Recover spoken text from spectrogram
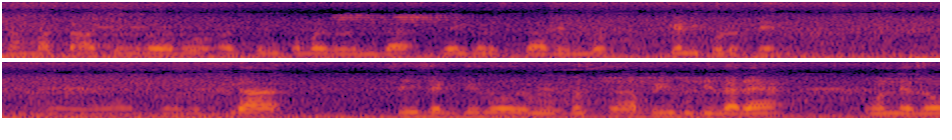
ನಮ್ಮ ಚಂದ್ರು ಅವರು ಅತ್ಯಧಿಕ ಮತಗಳಿಂದ ಜಯಗಳಿಸುತ್ತಾರೆ ಎಂದು ಕೇಳಿಕೊಳ್ಳುತ್ತೇನೆ ಈಗ ಸ್ತ್ರೀ ಶಕ್ತಿದು ಬಸ್ನ ಫ್ರೀ ಬಿಟ್ಟಿದ್ದಾರೆ. ಒಂದನೇದು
